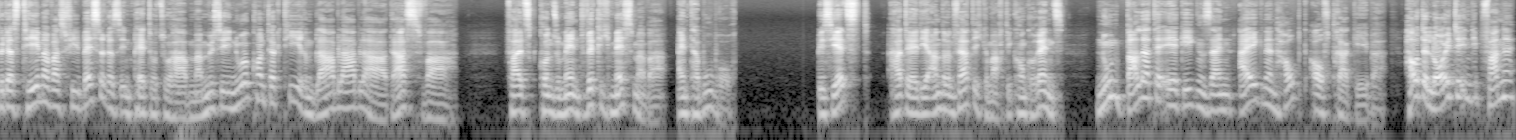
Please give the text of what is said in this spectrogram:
für das Thema was viel Besseres in petto zu haben. Man müsse ihn nur kontaktieren, bla bla bla. Das war, falls Konsument wirklich Messmer war, ein Tabubruch. Bis jetzt hatte er die anderen fertig gemacht, die Konkurrenz. Nun ballerte er gegen seinen eigenen Hauptauftraggeber, haute Leute in die Pfanne,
